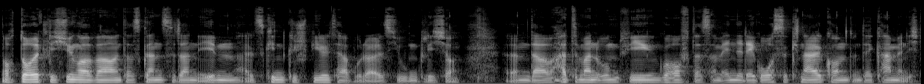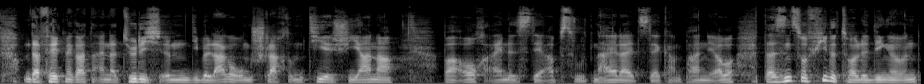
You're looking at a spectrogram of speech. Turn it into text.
noch deutlich jünger war und das Ganze dann eben als Kind gespielt habe oder als Jugendlicher. Ähm, da hatte man irgendwie gehofft, dass am Ende der große Knall kommt und der kam ja nicht. Und da fällt mir gerade ein, natürlich ähm, die Belagerungsschlacht um Tieschiana war auch eines der absoluten Highlights der Kampagne. Aber da sind so viele tolle Dinge und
